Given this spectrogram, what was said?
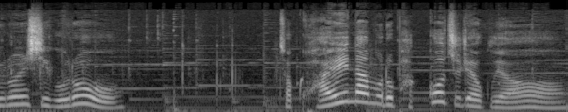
요런 식으로 저 과일나무로 바꿔주려고요.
